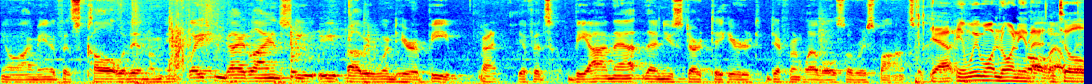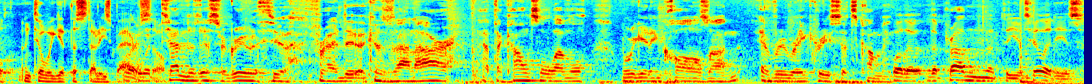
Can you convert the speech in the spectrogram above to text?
You know, I mean, if it's call it within inflation guidelines, you, you probably wouldn't hear a peep. Right. If it's beyond that, then you start to hear different levels of response. Yeah, and we won't know any of that All that until, until we get the studies back, I so. would tend to disagree with you, Fred, because on our, at the council level, we're getting calls on every rate increase that's coming. Well, the, the problem that the utilities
